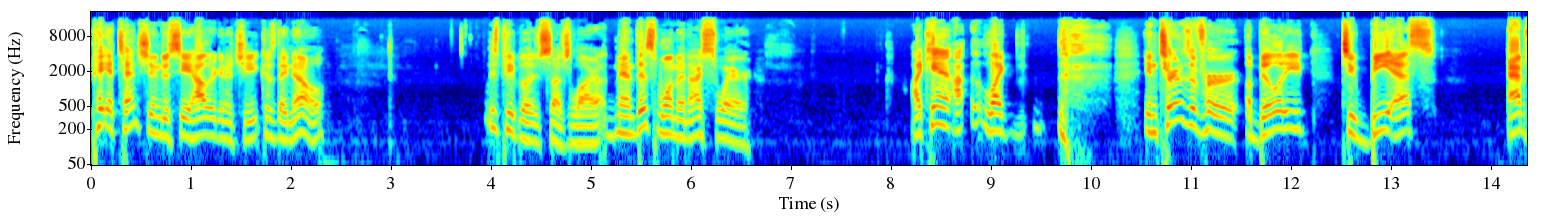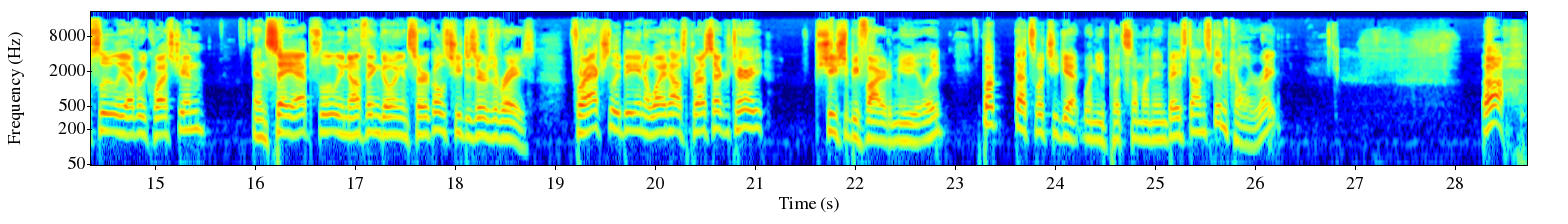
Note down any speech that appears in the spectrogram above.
pay attention to see how they're going to cheat because they know. These people are such liars. Man, this woman, I swear, I can't, I, like, in terms of her ability to BS absolutely every question and say absolutely nothing going in circles, she deserves a raise. For actually being a White House press secretary, she should be fired immediately. But that's what you get when you put someone in based on skin color, right? Ah.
